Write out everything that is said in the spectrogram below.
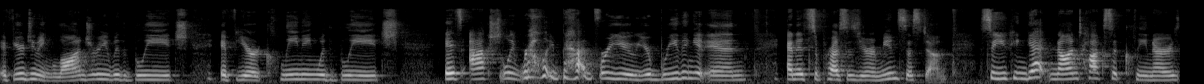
if you're doing laundry with bleach, if you're cleaning with bleach, it's actually really bad for you. You're breathing it in and it suppresses your immune system. So you can get non toxic cleaners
